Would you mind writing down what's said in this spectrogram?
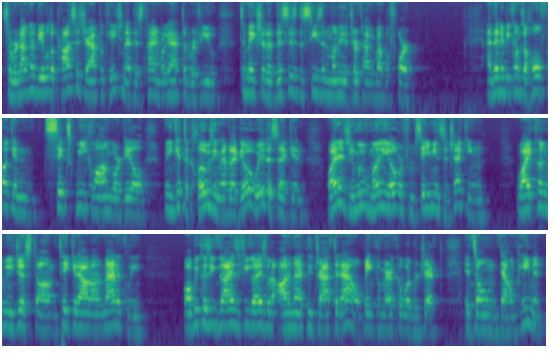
So we're not going to be able to process your application at this time. We're going to have to review to make sure that this is the season money that you were talking about before. And then it becomes a whole fucking six week long ordeal when you get to closing. They're like, oh, wait a second. Why did you move money over from savings to checking? Why couldn't we just um, take it out automatically? Well, because you guys, if you guys would have automatically drafted out, Bank of America would reject its own down payment.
